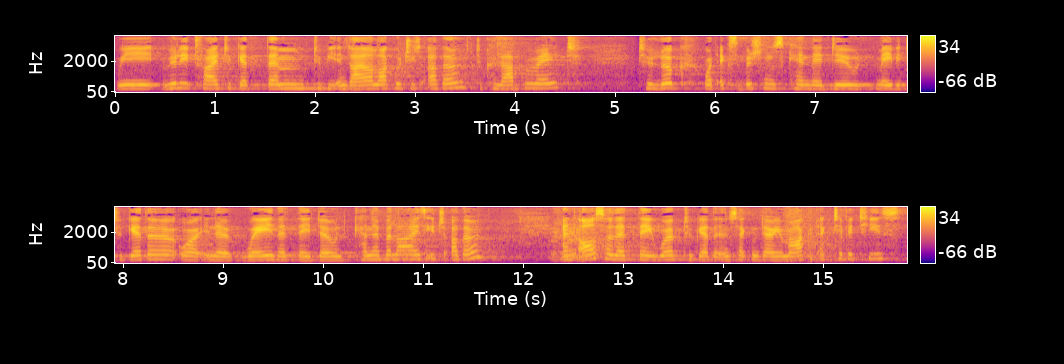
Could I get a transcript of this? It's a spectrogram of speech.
We really try to get them to be in dialogue with each other, to collaborate, to look what exhibitions can they do maybe together or in a way that they don't cannibalize each other, and also that they work together in secondary market activities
